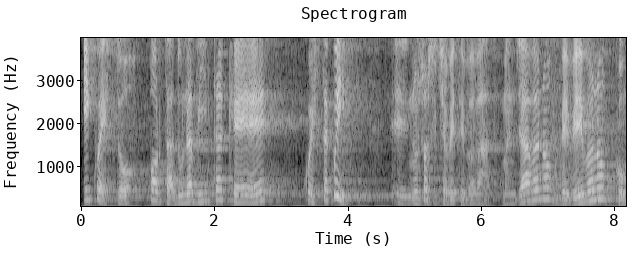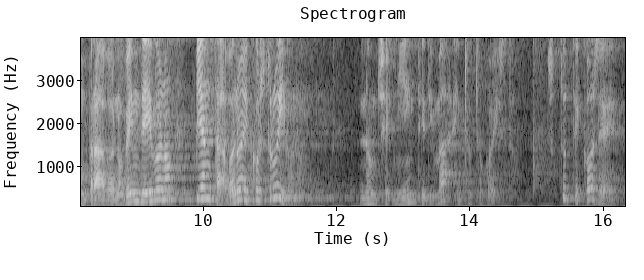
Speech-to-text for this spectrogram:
E questo porta ad una vita che è questa qui. E non so se ci avete bavato, mangiavano, bevevano, compravano, vendevano, piantavano e costruivano. Non c'è niente di male in tutto questo. Sono tutte cose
